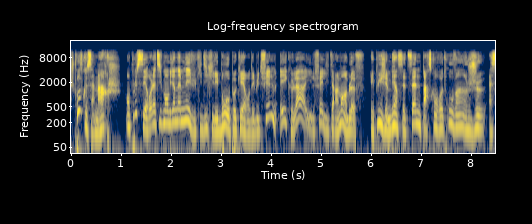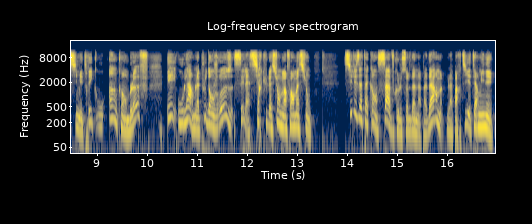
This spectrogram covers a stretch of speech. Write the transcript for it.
je trouve que ça marche. En plus, c'est relativement bien amené vu qu'il dit qu'il est bon au poker en début de film et que là, il fait littéralement un bluff. Et puis j'aime bien cette scène parce qu'on retrouve un jeu asymétrique où un camp bluff et où l'arme la plus dangereuse, c'est la circulation de l'information. Si les attaquants savent que le soldat n'a pas d'arme, la partie est terminée.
